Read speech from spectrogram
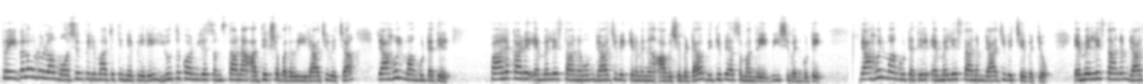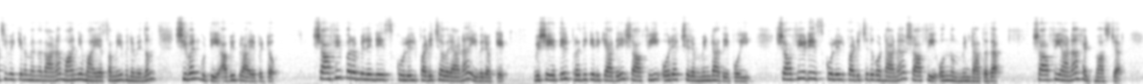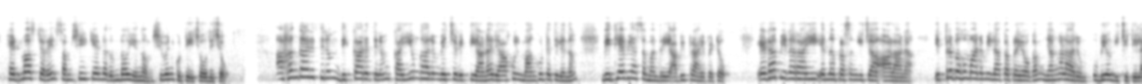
സ്ത്രീകളോടുള്ള മോശം പെരുമാറ്റത്തിന്റെ പേരിൽ യൂത്ത് കോൺഗ്രസ് സംസ്ഥാന അധ്യക്ഷ പദവി രാജിവെച്ച Rahul Mankoottathil. Palakkad M L A സ്ഥാനവും രാജിവെക്കണമെന്ന് ആവശ്യപ്പെട്ട വിദ്യാഭ്യാസ മന്ത്രി V. Sivankutty. Rahul Mankoottathil M L A സ്ഥാനം രാജിവെച്ചേ പറ്റൂ. എം എൽ എ സ്ഥാനം രാജിവെക്കണമെന്നതാണ് മാന്യമായ സമീപനമെന്നും ശിവൻകുട്ടി അഭിപ്രായപ്പെട്ടു. ഷാഫി പറമ്പിലിന്റെ സ്കൂളിൽ പഠിച്ചവരാണ് ഇവരൊക്കെ. വിഷയത്തിൽ പ്രതികരിക്കാതെ ഷാഫി ഒരക്ഷരം മിണ്ടാതെ പോയി. ഷാഫിയുടെ സ്കൂളിൽ പഠിച്ചതുകൊണ്ടാണ് ഷാഫി ഒന്നും മിണ്ടാത്തത്. ഷാഫിയാണ് ഹെഡ്മാസ്റ്റർ. ഹെഡ്മാസ്റ്ററെ സംശയിക്കേണ്ടതുണ്ടോ എന്നും ശിവൻകുട്ടി ചോദിച്ചു. അഹങ്കാരത്തിനും ധിക്കാരത്തിനും കയ്യും കാലും വെച്ച വ്യക്തിയാണ് രാഹുൽ മാങ്കൂട്ടത്തിലെന്നും വിദ്യാഭ്യാസ മന്ത്രി അഭിപ്രായപ്പെട്ടു. എടാ പിണറായി എന്ന് പ്രസംഗിച്ച ആളാണ്. ഇത്ര ബഹുമാനമില്ലാത്ത പ്രയോഗം ഞങ്ങളാരും ഉപയോഗിച്ചിട്ടില്ല.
